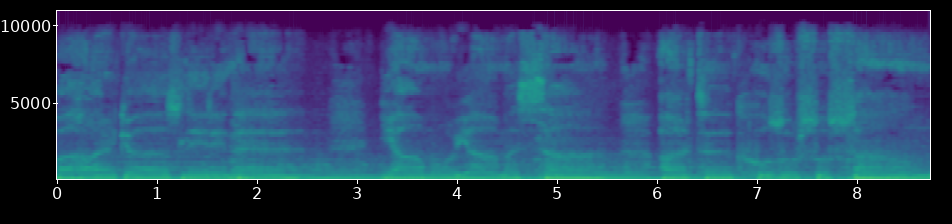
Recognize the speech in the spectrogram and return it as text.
bahar gözlerine. Yağmur yağmasa artık huzursuzsam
